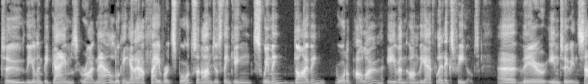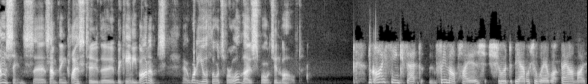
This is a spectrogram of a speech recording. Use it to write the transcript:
to the Olympic Games right now, looking at our favourite sports, and I'm just thinking swimming, diving, water polo, even on the athletics fields. Uh, they're into, in some sense, uh, something close to the bikini bottoms. Uh, what are your thoughts for all those sports involved? Look, I think that female players should be able to wear what they are most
